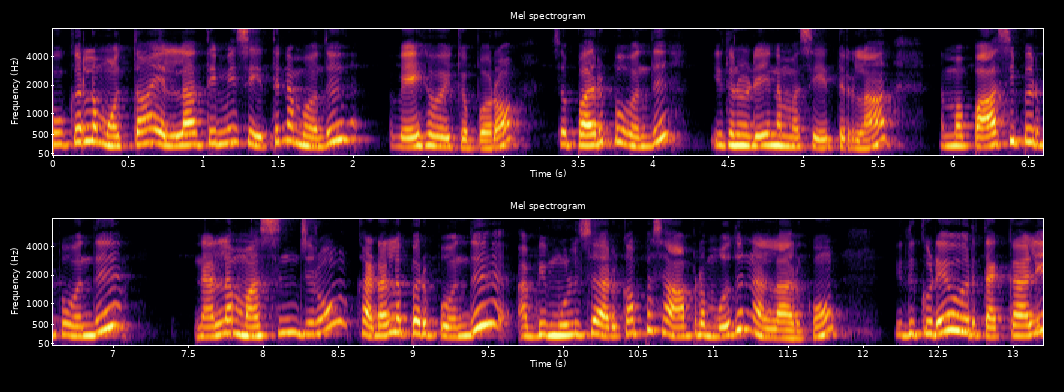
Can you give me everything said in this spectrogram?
குக்கரில் மொத்தம் எல்லாத்தையுமே சேர்த்து நம்ம வந்து வேக வைக்க போகிறோம் ஸோ பருப்பு வந்து இதனுடைய நம்ம சேர்த்துடலாம். நம்ம பாசிப்பருப்பு வந்து நல்லா மசிஞ்சிரும். கடலைப்பருப்பு வந்து அப்படி முழுசாக இருக்கும். அப்போ சாப்பிடும்போது நல்லாயிருக்கும். இது கூட ஒரு தக்காளி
